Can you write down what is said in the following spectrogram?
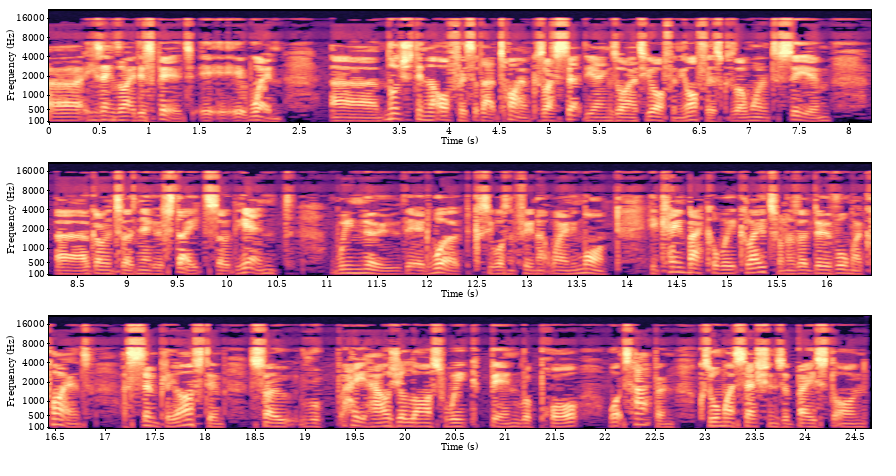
uh, his anxiety disappeared. It, it went. Um, not just in the office at that time, because I set the anxiety off in the office because I wanted to see him uh, go into those negative states. So at the end, we knew that it worked because he wasn't feeling that way anymore. He came back a week later, and as I do with all my clients, I simply asked him, "So, hey, how's your last week been? Report what's happened?" Because all my sessions are based on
